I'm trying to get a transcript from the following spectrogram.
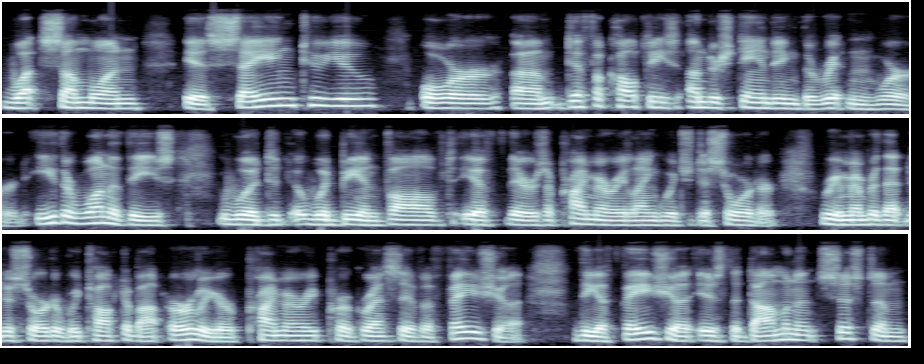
what someone is saying to you or um, difficulties understanding the written word. Either one of these would would be involved if there's a primary language disorder. Remember that disorder we talked about earlier, primary progressive aphasia. The aphasia is the dominant system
